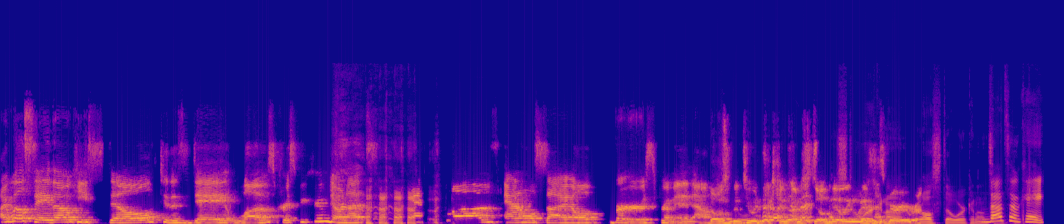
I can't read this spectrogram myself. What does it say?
I will say though, he still to this day loves Krispy Kreme donuts, loves animal style burgers from In-N-Out. Those are the two addictions I'm still We're dealing with. It's very real. We're all still working on. That's something. okay.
